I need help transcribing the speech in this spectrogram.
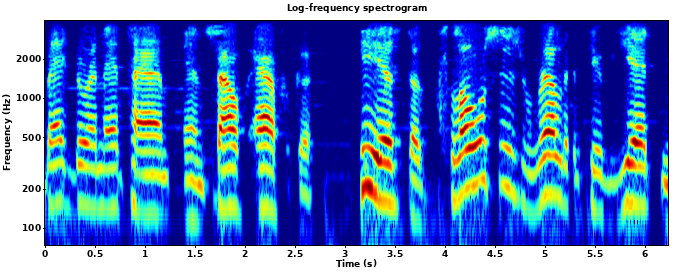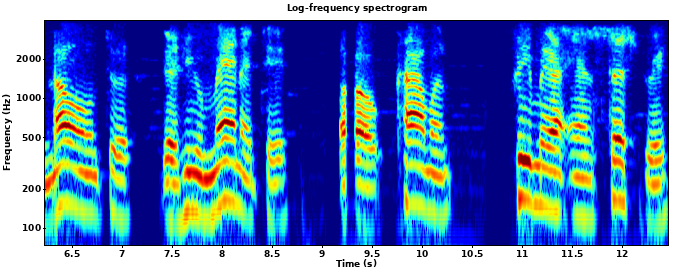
back during that time in South Africa. He is the closest relative yet known to the humanity of common female ancestry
